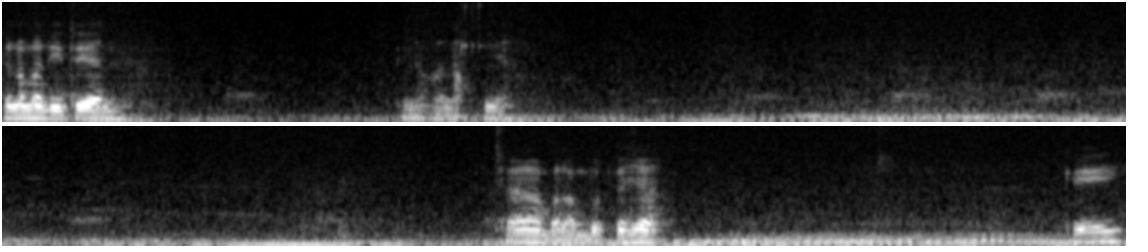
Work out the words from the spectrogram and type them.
Ito naman dito yan. Pinakalock niya. Sana malambot na siya. Okay.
